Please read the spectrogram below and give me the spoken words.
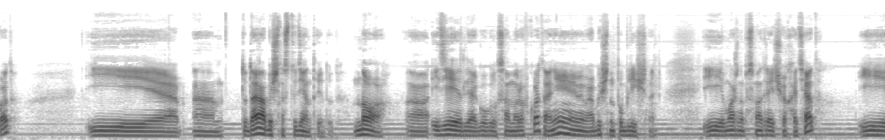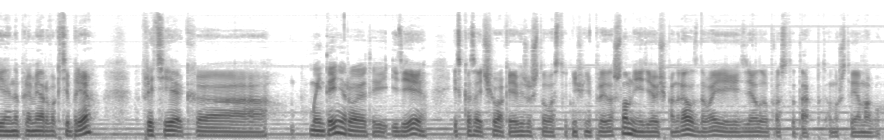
Code, и э, туда обычно студенты идут. Но э, идеи для Google Summer of Code, они обычно публичны. И можно посмотреть, что хотят, и, например, в октябре прийти к мейнтейнеру этой идеи и сказать, чувак, я вижу, что у вас тут ничего не произошло, мне идея очень понравилась, давай я ее сделаю просто так, потому что я могу.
